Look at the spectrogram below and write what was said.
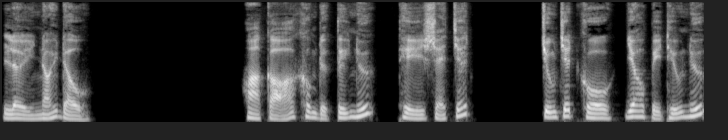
Lời nói đầu Hoa cỏ không được tưới nước thì sẽ chết. Chúng chết khô do bị thiếu nước.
